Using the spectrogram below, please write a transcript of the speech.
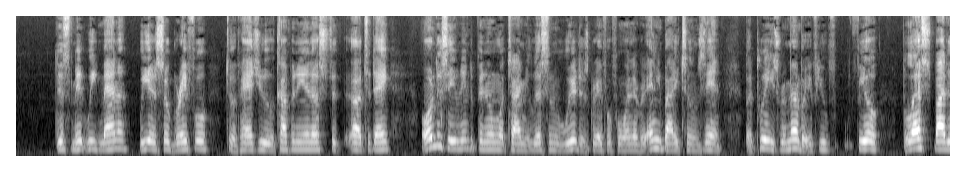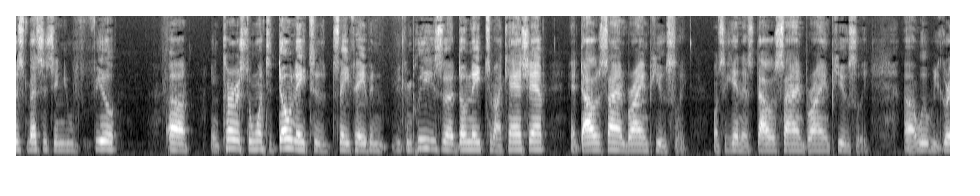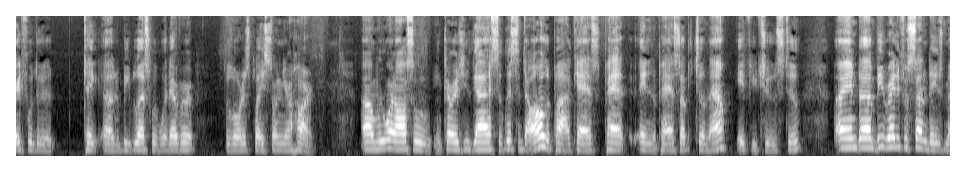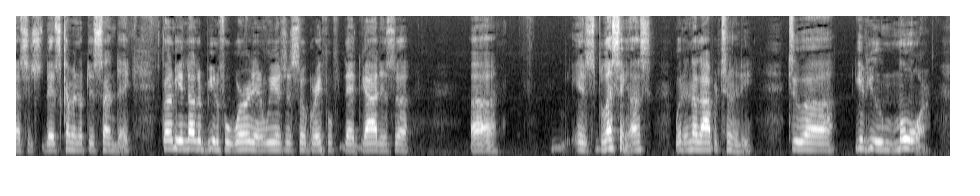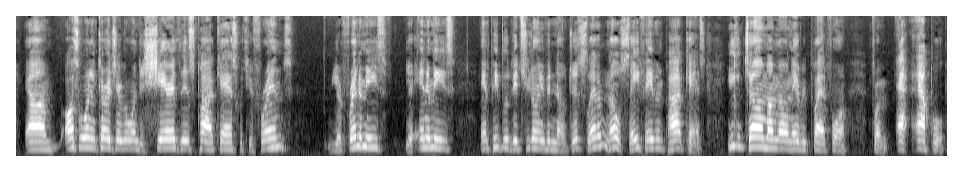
this midweek manna. We are so grateful to have had you accompanying us to, uh, today or this evening, depending on what time you listen. We're just grateful for whenever anybody tunes in. But please remember, if you feel blessed by this message and you feel uh, encouraged to want to donate to Safe Haven, you can please uh, donate to my Cash App at dollar sign Brian Pughsley. Once again, that's dollar sign Brian Pughsley. Uh, we'll be grateful to take uh, to be blessed with whatever the Lord has placed on your heart. Um, we want to also encourage you guys to listen to all the podcasts past, in the past up until now, if you choose to, and uh, be ready for Sunday's message that's coming up this Sunday. It's going to be another beautiful word, and we are just so grateful that God is uh, uh, is blessing us with another opportunity to uh, give you more. Um, also, want to encourage everyone to share this podcast with your friends, your frenemies, your enemies and people that you don't even know. Just let them know Safe Haven Podcast. You can tell them I'm on every platform from A- Apple,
